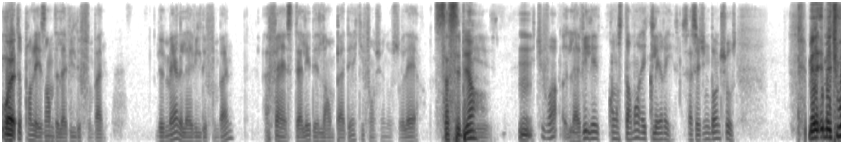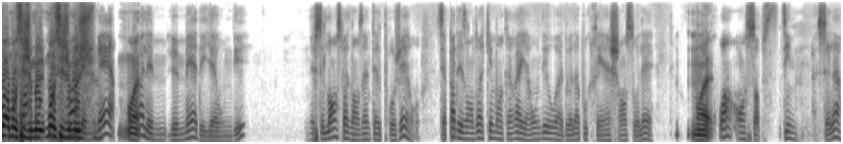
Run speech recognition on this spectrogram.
vais te prendre l'exemple de la ville de Fumban. Le maire de la ville de Fumban a fait installer des lampadaires qui fonctionnent au solaire. Ça, c'est bien. Hmm. tu vois, la ville est constamment éclairée. Ça, c'est une bonne chose. Mais, mais tu vois, moi aussi, je me. Moi aussi, je me... Maire, le maire de Yaoundé ne se lance pas dans un tel projet. Ce pas des endroits qui manquera à Yaoundé ou à Douala pour créer un champ solaire. Ouais. Pourquoi on s'obstine à cela?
